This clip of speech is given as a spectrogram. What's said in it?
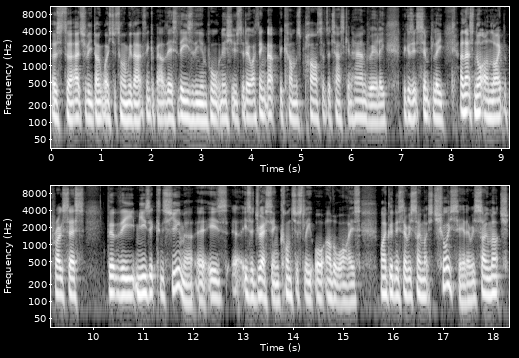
as to actually don't waste your time with that. Think about this. These are the important issues to do. I think that becomes part of the task in hand, really, because it's simply, and that's not unlike the process that the music consumer uh, is uh, is addressing consciously or otherwise. My goodness, there is so much choice here. There is so much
